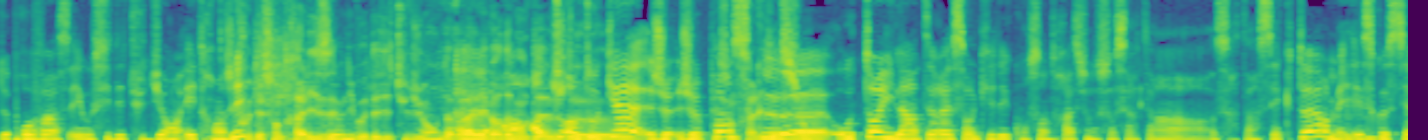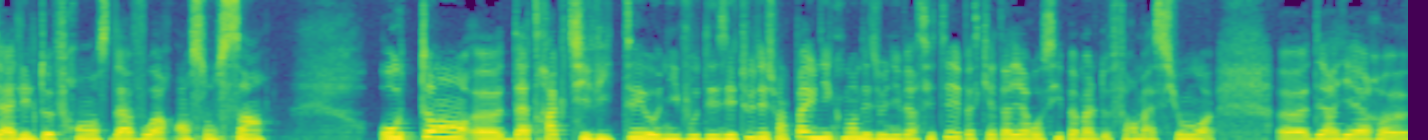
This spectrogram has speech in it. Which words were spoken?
de province et aussi d'étudiants étrangers. Il faut décentraliser au niveau des étudiants, Euh, aller vers en- en, davantage tout- en de tout cas, je, je pense que euh, autant il est intéressant qu'il y ait des concentrations sur certains, certains secteurs, mais Mhm. est-ce que c'est à l'Île-de-France d'avoir en son sein autant euh, d'attractivité au niveau des études, et je ne parle pas uniquement des universités, parce qu'il y a derrière aussi pas mal de formations, euh, euh, derrière euh,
